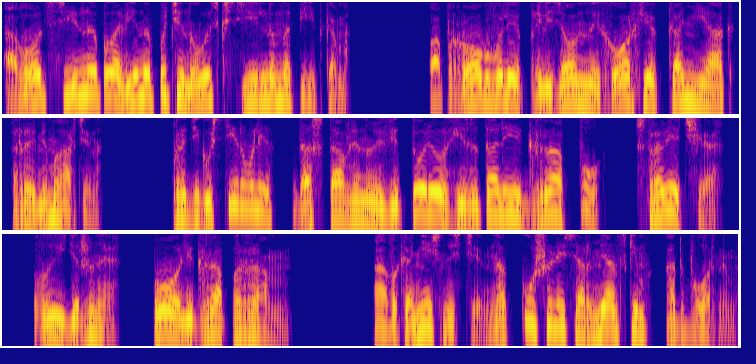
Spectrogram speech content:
А вот сильная половина потянулась к сильным напиткам. Попробовали привезенный Хорхе коньяк Реми Мартин продегустировали доставленную Витторио из Италии граппу Стравечча, выдержанная, полиграппа рам. А в оконечности накушались армянским отборным.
